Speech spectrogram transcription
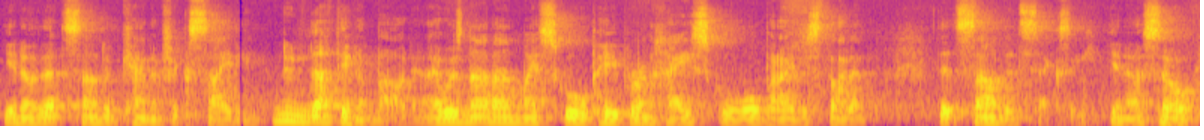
you know, that sounded kind of exciting. Knew nothing about it. I was not on my school paper in high school, but I just thought it, it sounded sexy, you know. So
